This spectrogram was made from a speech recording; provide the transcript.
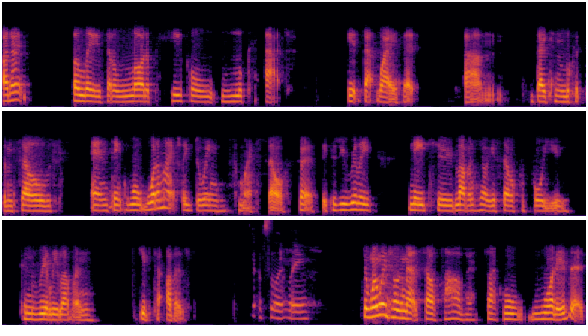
I don't believe that a lot of people look at it that way, that um, they can look at themselves and think, well, what am I actually doing for myself first? Because you really need to love and heal yourself before you can really love and give to others. Absolutely. So when we're talking about self love, it's like, well, what is it?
